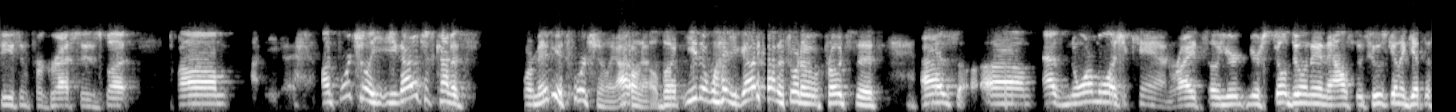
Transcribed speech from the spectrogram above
season progresses. But um, unfortunately, you got to just kind of, or maybe it's fortunately, I don't know. But either way, you got to kind of sort of approach this as um, as normal as you can, right? So you're you're still doing the analysis. Who's going to get the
